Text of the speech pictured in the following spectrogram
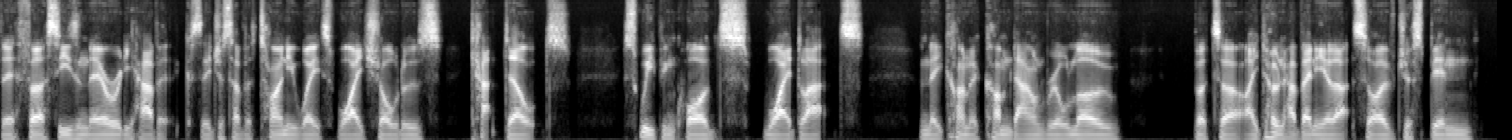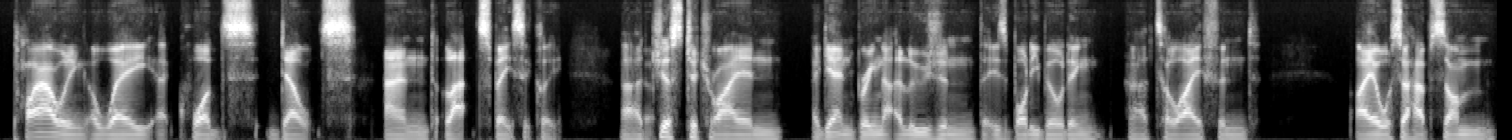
their first season, they already have it because they just have a tiny waist, wide shoulders, cap delts, sweeping quads, wide lats, and they kind of come down real low. But uh, I don't have any of that. So I've just been plowing away at quads, delts, and lats basically, uh, Yeah. just to try and again bring that illusion that is bodybuilding uh, to life. And I also have some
